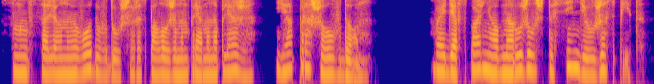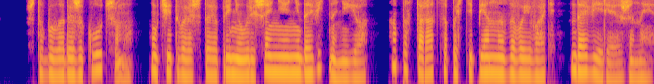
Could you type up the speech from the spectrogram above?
Смыв соленую воду в душе, расположенном прямо на пляже, я прошел в дом. Войдя в спальню, обнаружил, что Синди уже спит. Что было даже к лучшему, учитывая, что я принял решение не давить на нее, а постараться постепенно завоевать доверие жены.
